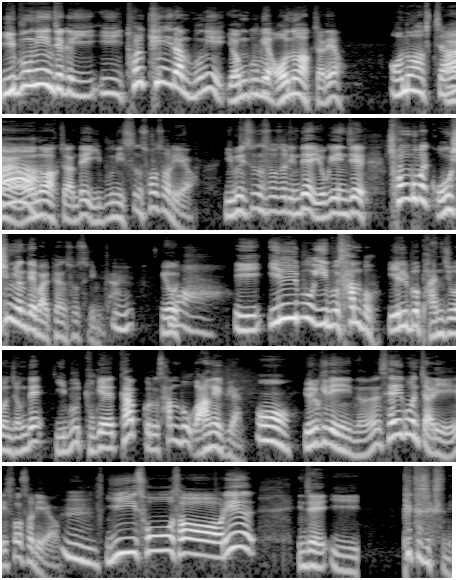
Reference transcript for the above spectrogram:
이분이 이제 그 이 이 톨킨이란 분이 영국의 언어학자래요. 언어학자. 아, 언어학자인데 이분이 쓴 소설이에요. 이분이 쓴 소설인데 이게 이제 1950년대에 발표한 소설입니다. 음. 요 와. 이 1부, 2부, 3부, 1부 반지 원정대, 2부 두 개의 탑, 그리고 3부 왕의 귀환. 어. 이렇게 돼 있는 세 권짜리 소설이에요. 음. 이 소설이 이제 이 피트 잭슨이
